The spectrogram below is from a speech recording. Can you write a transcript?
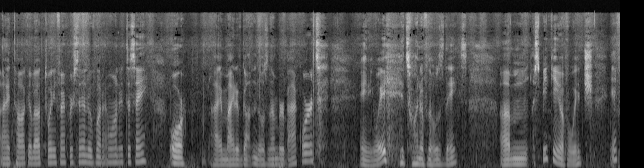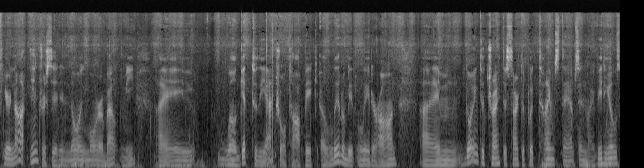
I talk about 25% of what I wanted to say, or I might have gotten those number backwards. Anyway, it's one of those days. Um, speaking of which, if you're not interested in knowing more about me, I will get to the actual topic a little bit later on. I'm going to try to start to put timestamps in my videos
